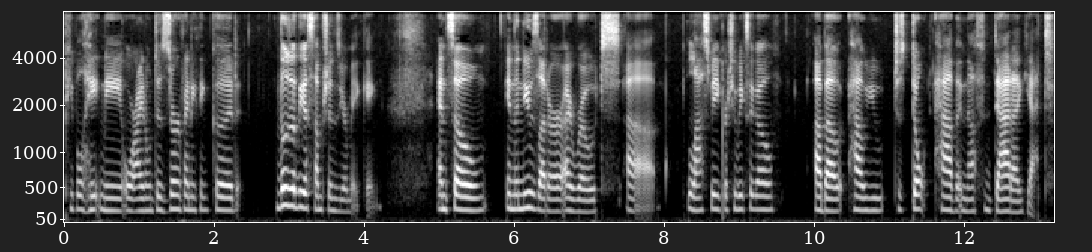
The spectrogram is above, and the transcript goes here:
people hate me, or I don't deserve anything good. Those are the assumptions you're making. And so in the newsletter I wrote uh, last week or two weeks ago about how you just don't have enough data yet.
